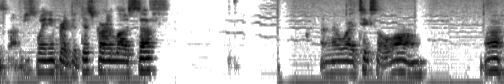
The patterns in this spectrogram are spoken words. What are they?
So I'm just waiting for it to discard a lot of stuff. I don't know why it takes so long. Ah.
